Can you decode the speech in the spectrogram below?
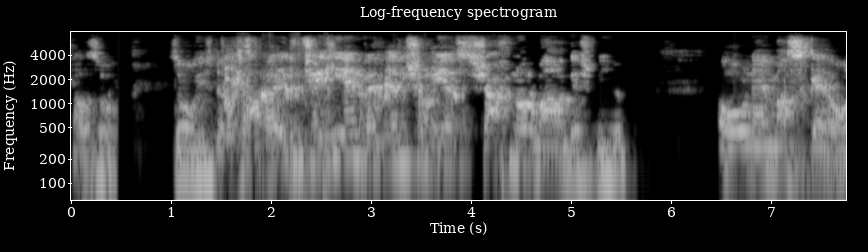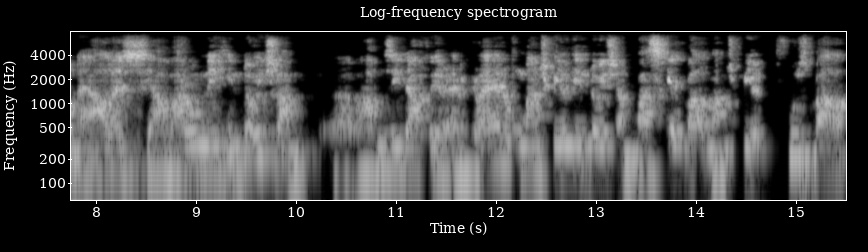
Also so ist das. Aber in Tschechien werden schon jetzt Schach normal gespielt. Ohne Maske, ohne alles. Ja, warum nicht in Deutschland? Äh, haben Sie dafür Erklärung? Man spielt in Deutschland Basketball, man spielt Fußball,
